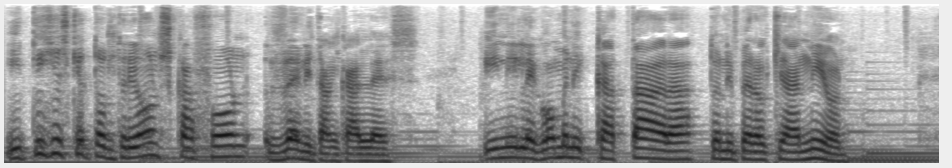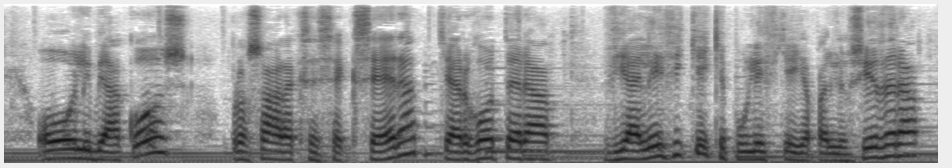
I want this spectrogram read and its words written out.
Οι τύχες και των τριών σκαφών δεν ήταν καλές. Είναι η λεγόμενη κατάρα των υπεροκεανίων ο Ολυμπιακός προσάραξε σε ξέρα και αργότερα διαλύθηκε και πουλήθηκε για παλιοσίδερα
